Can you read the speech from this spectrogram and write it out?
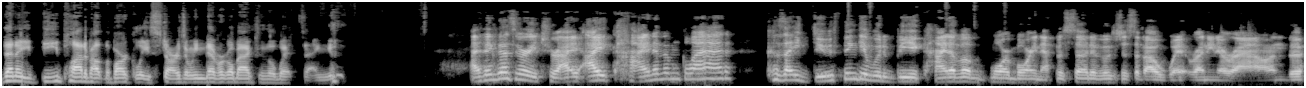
then a B plot about the Barclays stars, and we never go back to the Whit thing. I think that's very true. I, I kind of am glad because I do think it would be kind of a more boring episode if it was just about Whit running around.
